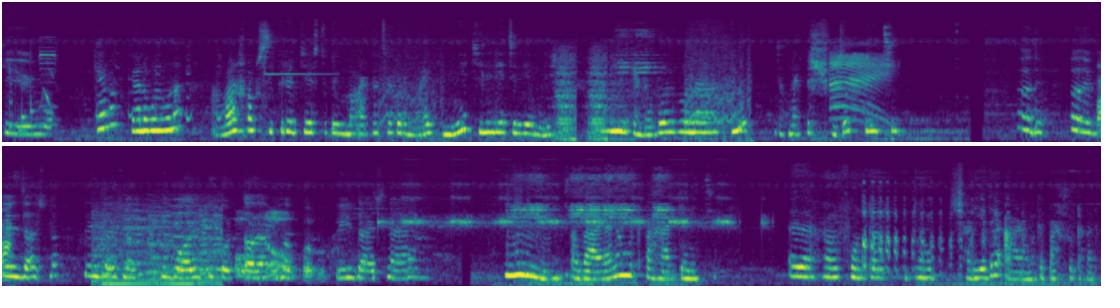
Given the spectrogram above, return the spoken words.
কি কেন? কেন বলব না? আমার সব সিক্রেট জিনিস তুই মার কাছে করে মাইক নিয়ে চিল্লিয়ে চিল্লিয়ে বলিস আমি কেন বলব না? যখন একটা সুযোগ পেয়েছি। আরে আরে প্লিজ যাস না প্লিজ যাস না তুই বল কি করতে হবে? আমি সব করব। প্লিজ যাস না হুম আবার আয়না উঠ পাহাড়কে নিচ্ছে আমার ফোনটা একটুখানি ছাড়িয়ে দে আর আমাকে পাঁচশো টাকা দে।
